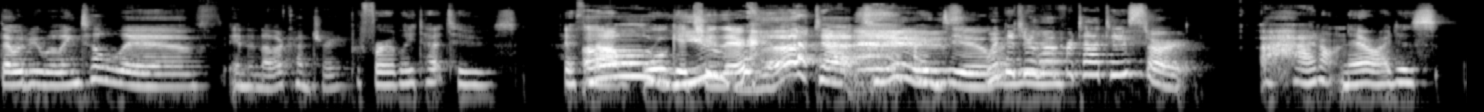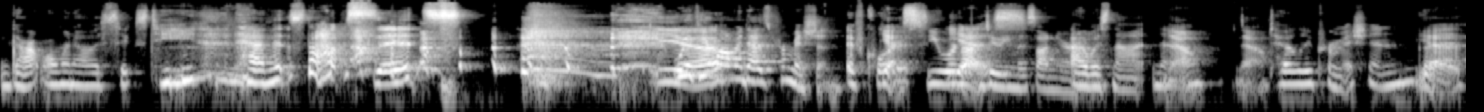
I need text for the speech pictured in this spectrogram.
That would be willing to live in another country. Preferably tattoos. If not, we'll get you, there. Love tattoos. I do, When did I your love for tattoos start? I don't know. I just got one when I was 16 and haven't stopped since. With your mom and dad's permission. Of course. Yes, you were not doing this on your own. I was not. No. No, no. Totally permission. Yeah.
